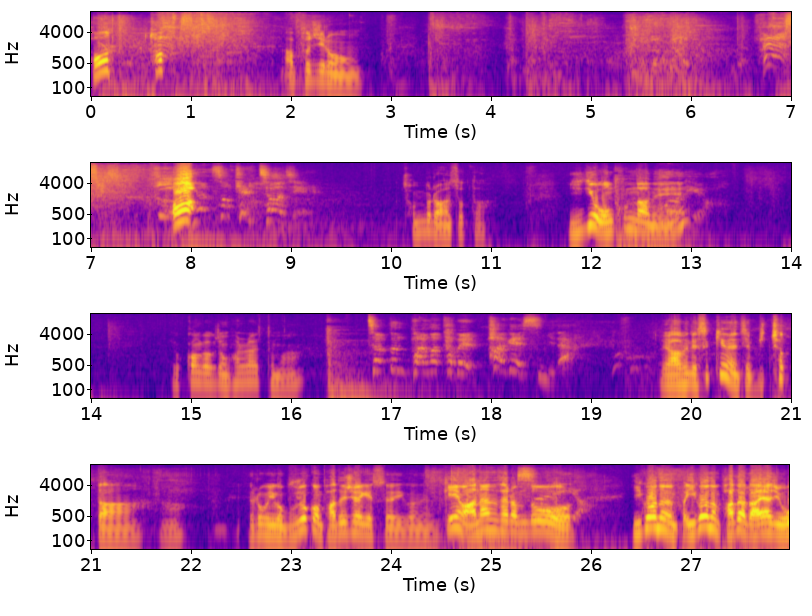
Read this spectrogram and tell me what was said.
헛! 첫! 아프지롱 전멸을 안 썼다 이게 원콤 나네. 역광각 좀 활라했더만 적군 방어탑을 파괴했습니다. 야 근데 스킨은 진짜 미쳤다 어? 여러분 이거 무조건 받으셔야겠어요 이거는 게임 안 하는 사람도. 이거는 이거는 받아놔야지 오?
